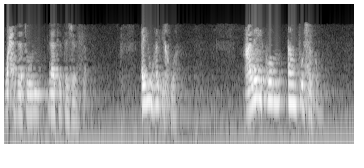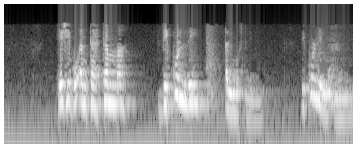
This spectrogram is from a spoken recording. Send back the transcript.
وحدة لا تتجزأ. أيها الإخوة عليكم أنفسكم. يجب أن تهتم بكل المسلمين بكل المؤمنين.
